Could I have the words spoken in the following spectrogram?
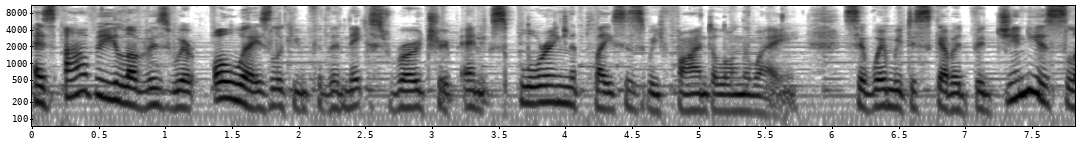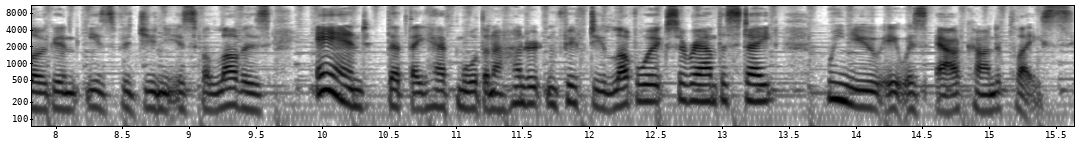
As RV lovers, we're always looking for the next road trip and exploring the places we find along the way. So when we discovered Virginia's slogan is Virginia is for lovers and that they have more than 150 love works around the state, we knew it was our kind of place.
